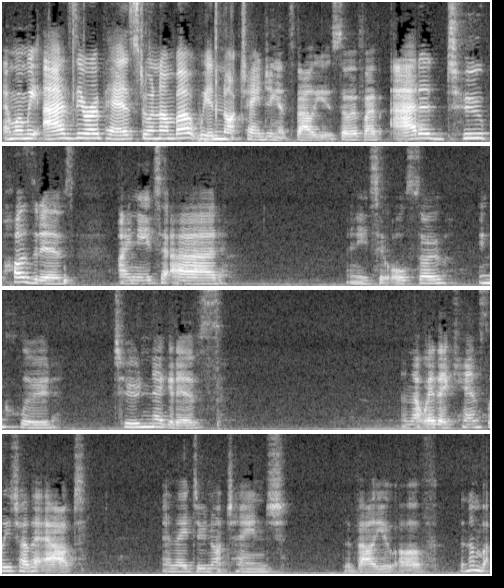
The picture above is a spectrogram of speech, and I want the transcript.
And when we add zero pairs to a number, we are not changing its value. So if I've added two positives, I need to add, I need to also include two negatives. And that way they cancel each other out and they do not change the value of the number.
